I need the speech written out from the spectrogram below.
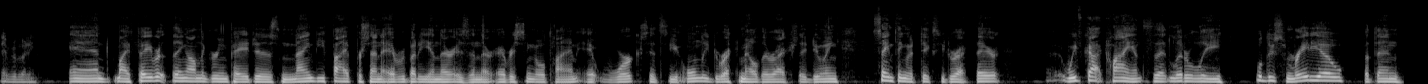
Everybody. And my favorite thing on the green page is 95% of everybody in there is in there every single time. It works. It's the only direct mail they're actually doing. Same thing with Dixie Direct. They're, we've got clients that literally will do some radio, but then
